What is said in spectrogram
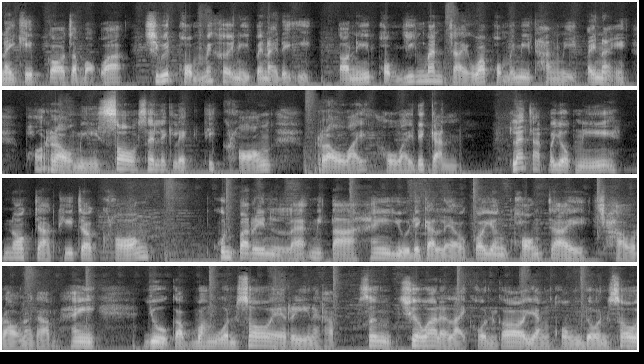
ในคลิปก็จะบอกว่าชีวิตผมไม่เคยหนีไปไหนได้อีก ตอนนี้ผมยิ่งมั่นใจว่าผมไม่มีทางหนีไปไหน เพราะเรามีโซ่เส้นเล็กๆ ที่คล้องเราไว้เอาไว้ด้วยกัน และจากประโยคนี้นอกจากที่จะคล้องคุณปรินและมิตาให้อยู่ด้วยกันแล้ว ก็ยังคล้องใจชาวเรานะครับ ให้อยู่กับวังวนโซเวรีนะครับ ซึ่งเชื่อว่าหลาย ๆ คนก็ยังคงโดนโซเว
